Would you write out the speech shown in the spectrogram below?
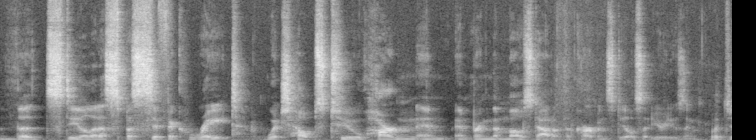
the steel at a specific rate, which helps to harden and, and bring the most out of the carbon steels that you're using. Which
